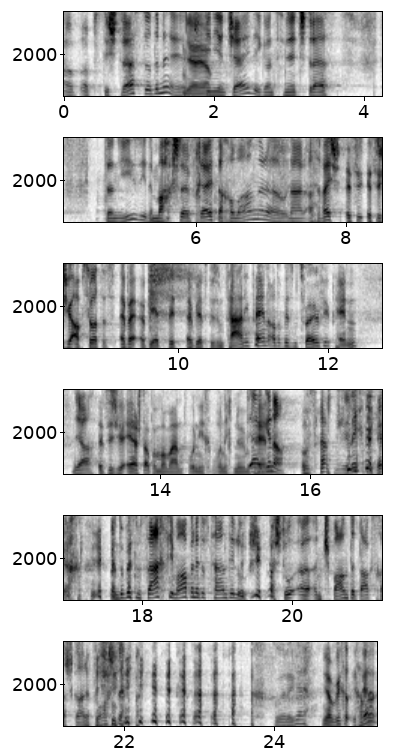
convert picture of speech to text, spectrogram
ob, ob es dich stresst oder nicht. Das Ja, ist ja. deine Entscheidung. Wenn es dich nicht stresst, dann easy. Dann machst du einfach eins nach dem anderen. Und dann, also weißt Es ist, es ist ja absurd, dass, eben, ob, ich jetzt bis, ob ich jetzt bis um 10 Uhr penne oder bis um 12 Uhr penne, ja. es ist ja erst ab dem Moment, wo ich, wo ich nicht mehr Ja, penne, genau. aufs Handy. Richtig, ja. Wenn du bis um 6 Uhr am Abend nicht auf das Handy schaust, hast du einen entspannten Tag, das kannst du gar nicht vorstellen. Ja, aber ich, ich, habe Ja. so,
